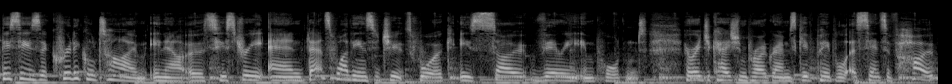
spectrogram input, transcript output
This is a critical time in our Earth's history, and that's why the Institute's work is so very important. Her education programs give people a sense of hope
